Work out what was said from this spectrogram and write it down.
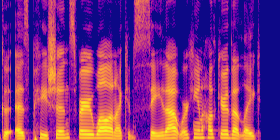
good as patients very well and I can say that working in healthcare that like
